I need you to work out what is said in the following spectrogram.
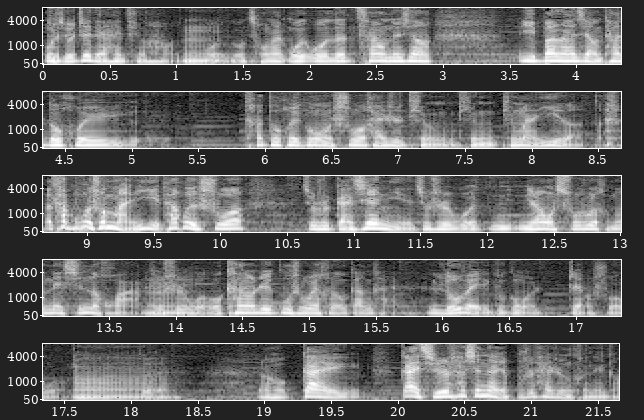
我觉得这点还挺好的。嗯我我从来我我的采访对象，一般来讲他都会。他都会跟我说，还是挺挺挺满意的。呃他不会说满意，他会说，就是感谢你，就是我你你让我说出了很多内心的话，就是嗯我我看到这个故事我也很有感慨。刘伟就跟我这样说过，啊，对。然后盖盖其实他现在也不是太认可那稿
